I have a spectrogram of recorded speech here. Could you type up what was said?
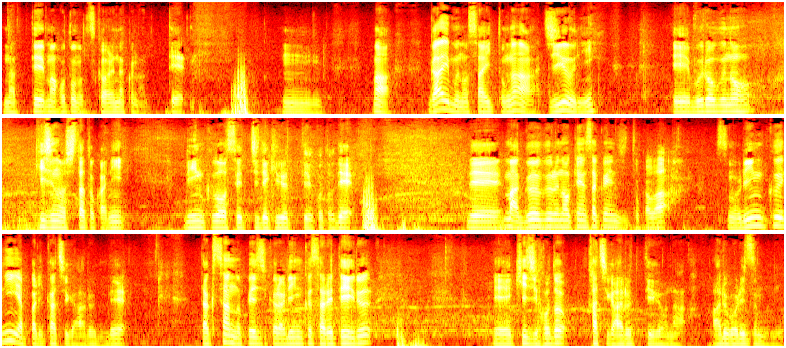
なって、まあ、ほとんど使われなくなってうんまあ外部のサイトが自由に、えー、ブログの記事の下とかにリンクを設置できるっていうことで。でまあ Google の検索エンジンとかはそのリンクにやっぱり価値があるんでたくさんのページからリンクされている、えー、記事ほど価値があるっていうようなアルゴリズムに、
